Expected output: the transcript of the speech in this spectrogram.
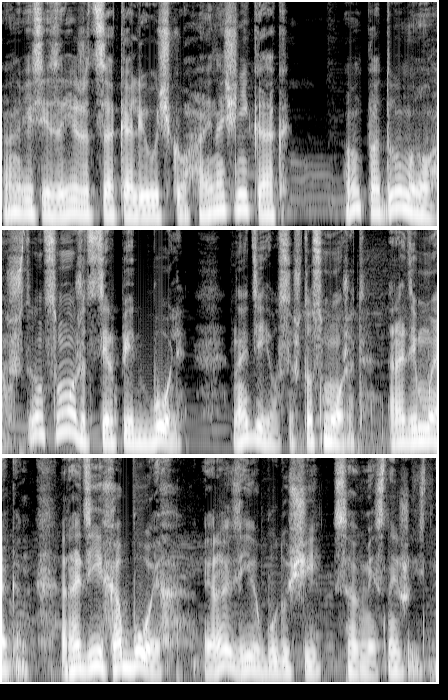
Он весь изрежется о колючку, а иначе никак. Он подумал, что он сможет стерпеть боль. Надеялся, что сможет. Ради Меган, ради их обоих и ради их будущей совместной жизни.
